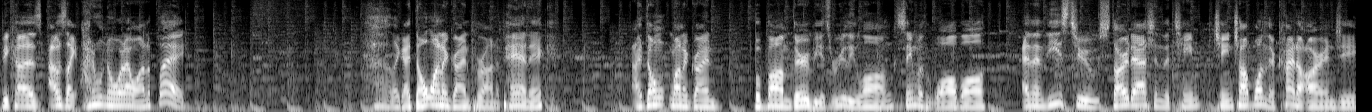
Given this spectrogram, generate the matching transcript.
because I was like, I don't know what I want to play. like, I don't want to grind Piranha Panic. I don't want to grind Bomb Derby. It's really long. Same with Wall Ball. And then these two, Star Dash and the Chain Chain Chomp one, they're kind of RNG.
